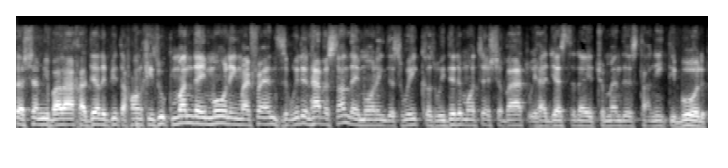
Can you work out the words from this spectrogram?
Hashem Yibarach Bitachon Chizuk Monday morning, my friends. We didn't have a Sunday morning this week because we did it Motzei Shabbat. We had yesterday a tremendous Tanit Dibur,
